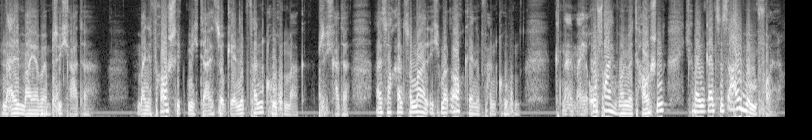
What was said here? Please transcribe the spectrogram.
Knallmeier beim Psychiater. Meine Frau schickt mich, da ich so gerne Pfannkuchen mag. Psychiater. Alles auch ganz normal. Ich mag auch gerne Pfannkuchen. Knallmeier. Oh fein, wollen wir tauschen? Ich habe ein ganzes Album voll.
